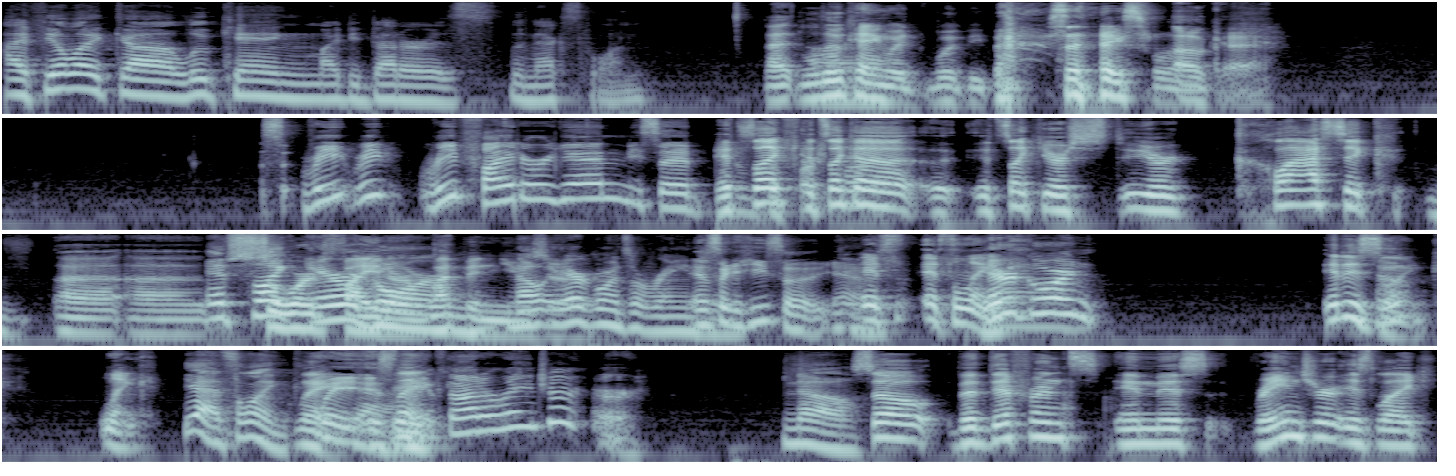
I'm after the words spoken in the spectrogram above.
I feel like uh, Liu Kang might be better as the next one. That Liu Uh, Kang would, would be better as the next one. okay. So read read read fighter again. You said It's like first it's like one? a it's like your st- your classic uh, uh It's like sword fighter Aragorn. weapon user. No, Aragorn's a ranger. It's like he's a yeah. It's it's Link. Aragorn. It is Who? Link. Link. yeah, it's Link. Link. Wait, yeah. is Link. Link not a ranger? Or No. So the difference in this ranger is like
